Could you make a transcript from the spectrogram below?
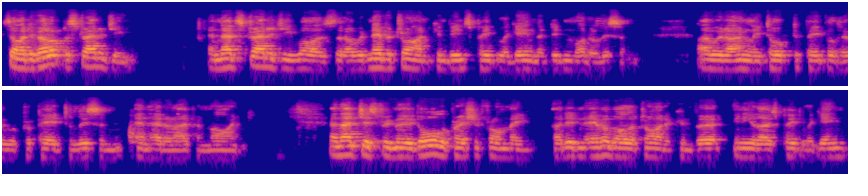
So I developed a strategy. And that strategy was that I would never try and convince people again that didn't want to listen. I would only talk to people who were prepared to listen and had an open mind. And that just removed all the pressure from me. I didn't ever bother trying to convert any of those people again.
